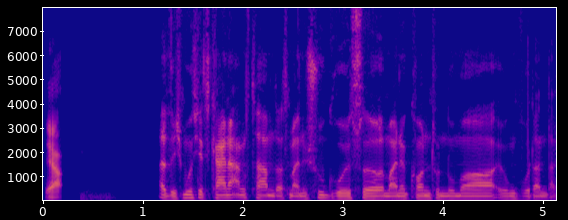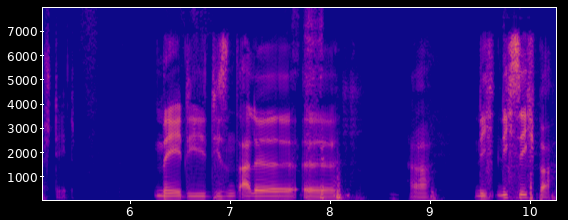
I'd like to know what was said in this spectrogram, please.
Ja, Also ich muss jetzt keine Angst haben, dass meine Schuhgröße, meine Kontonummer irgendwo dann da steht. nee, die, die sind alle äh, ja, nicht, nicht sichtbar.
